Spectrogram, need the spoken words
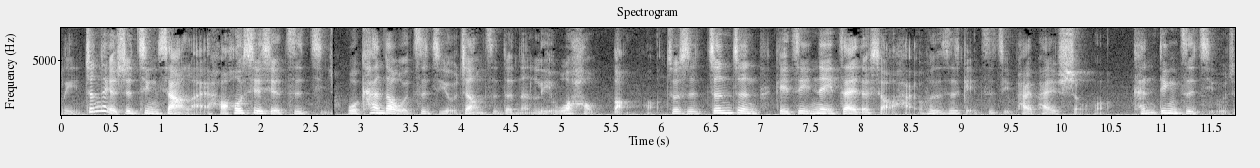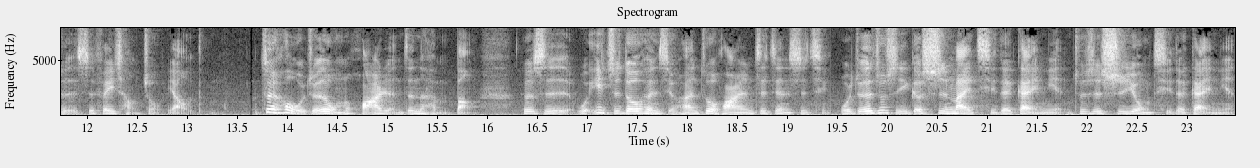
励，真的也是静下来，好好谢谢自己。我看到我自己有这样子的能力，我好棒。就是真正给自己内在的小孩，或者是给自己拍拍手哦，肯定自己，我觉得是非常重要的。最后，我觉得我们华人真的很棒，就是我一直都很喜欢做华人这件事情。我觉得就是一个试卖期的概念，就是试用期的概念。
